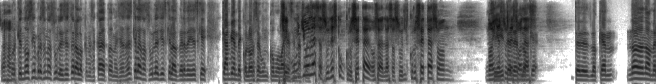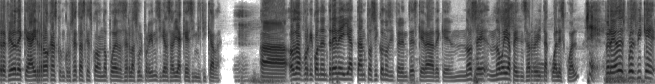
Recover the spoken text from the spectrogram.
Ajá. porque no siempre son azules. Esto era lo que me sacaba de pedo. Me decía, ¿sabes que las azules y es que las verdes y es que cambian de color según cómo vayas en Según la yo, quest"? las azules con cruceta, o sea, las azul crucetas son. No hay Sí, te azules solas. Te desbloquean. No, no, no, me refiero de que hay rojas con crucetas, que es cuando no puedes hacer la azul, pero yo ni siquiera sabía qué significaba. Ah, o sea, porque cuando entré veía tantos iconos diferentes que era de que no sé, no voy a pensar ahorita cuál es cuál. Sí. Pero ya después vi que,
